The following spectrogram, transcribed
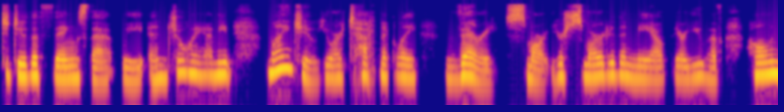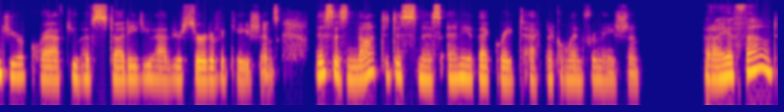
to do the things that we enjoy. I mean, mind you, you are technically very smart. You're smarter than me out there. You have honed your craft. You have studied. You have your certifications. This is not to dismiss any of that great technical information. But I have found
